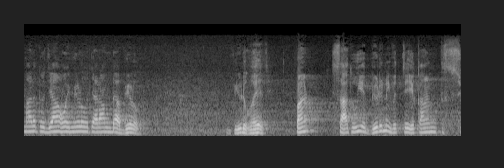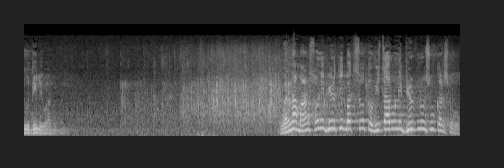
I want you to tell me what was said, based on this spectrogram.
મારે તો જ્યાં હોય મેળો ત્યાં રામદા ભીડો. ભીડ હોય જ. પણ સાધુએ ભીડની વચ્ચે એકાંત શોધી લેવાનું હોય. વરના માણસોની ભીડથી બચશો તો વિચારોની ભીડનું શું કરશો?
